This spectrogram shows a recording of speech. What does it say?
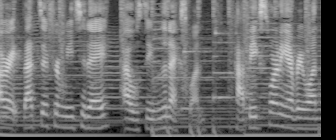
All right, that's it for me today. I will see you in the next one. Happy Explearning, everyone.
